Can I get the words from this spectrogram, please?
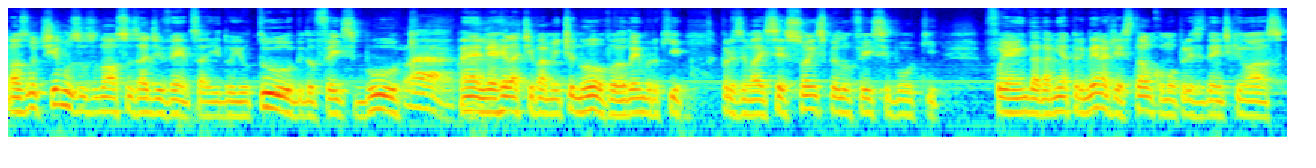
nós não tínhamos os nossos adventos aí do YouTube, do Facebook, claro. né, ele é relativamente novo. Eu lembro que, por exemplo, as sessões pelo Facebook foi ainda na minha primeira gestão como presidente que nós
